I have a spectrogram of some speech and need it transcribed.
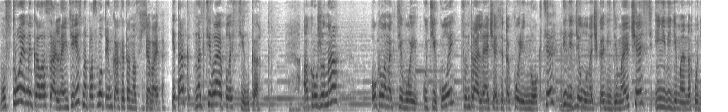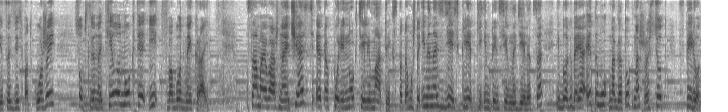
Устроены колоссально. Интересно, посмотрим, как это на схеме. Давайте. Итак, ногтевая пластинка окружена около ногтевой кутикулой. Центральная часть – это корень ногтя. Видите, луночка – видимая часть, и невидимая находится здесь под кожей. Собственно, тело ногтя и свободный край. Самая важная часть – это корень ногтя или матрикс, потому что именно здесь клетки интенсивно делятся, и благодаря этому ноготок наш растет вперед.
